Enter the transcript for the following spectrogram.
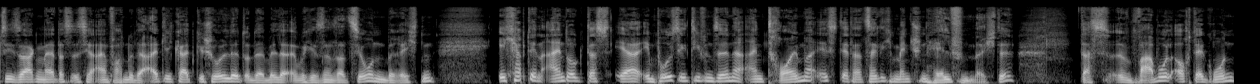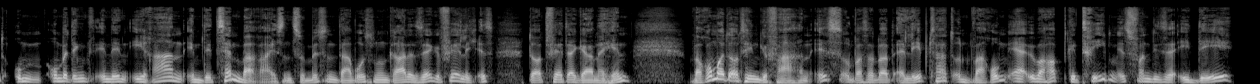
sie sagen, na, das ist ja einfach nur der Eitelkeit geschuldet und er will da irgendwelche Sensationen berichten. Ich habe den Eindruck, dass er im positiven Sinne ein Träumer ist, der tatsächlich Menschen helfen möchte. Das äh, war wohl auch der Grund, um unbedingt in den Iran im Dezember reisen zu müssen, da wo es nun gerade sehr gefährlich ist. Dort fährt er gerne hin. Warum er dorthin gefahren ist und was er dort erlebt hat und warum er überhaupt getrieben ist von dieser Idee,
